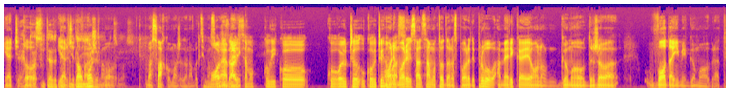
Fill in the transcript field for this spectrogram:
Jer će E, to... to sam teo da pitam, da li može. Mo- nabaciti masu? Ma svako može da nabaci masu. Može, zavisi samo koliko koju količinu Oni mase. moraju sad samo to da rasporede. Prvo, Amerika je ono, GMO država, voda im je GMO, brate.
